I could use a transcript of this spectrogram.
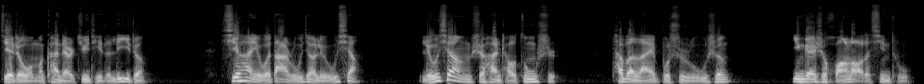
接着我们看点具体的例证，西汉有个大儒叫刘向。刘向是汉朝宗室，他本来不是儒生，应该是黄老的信徒。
